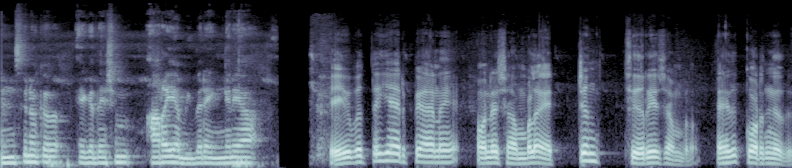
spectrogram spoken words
ഫ്രണ്ട്സിനൊക്കെ ഏകദേശം അറിയാം ഇവരെങ്ങനെയാ എഴുപത്തയ്യായിരം റുപ്യാണ് അവന്റെ ശമ്പളം ഏറ്റവും ചെറിയ ശമ്പളം അതായത് കുറഞ്ഞത്.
